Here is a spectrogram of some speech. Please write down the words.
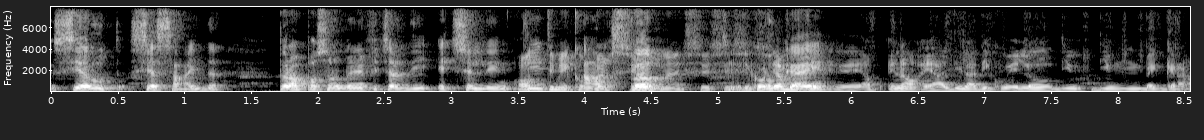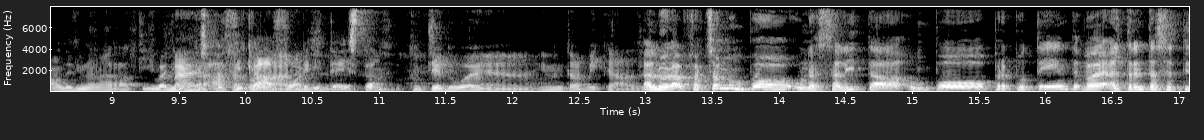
sia Root sia Side però possono beneficiare di eccellenti Ottime app. conversioni, sì, sì, Sì, ricordiamo Ok. che eh, eh, no, è al di là di quello di, di un background, di una narrativa, di Beh, una grafica fuori sì, di testa. Tutti e due eh, in entrambi i casi. Allora, facciamo un po' una salita un po' prepotente. Vabbè, al 37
